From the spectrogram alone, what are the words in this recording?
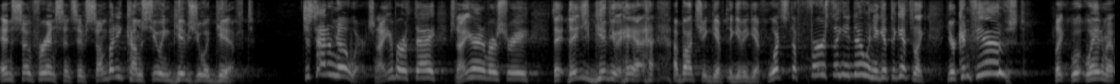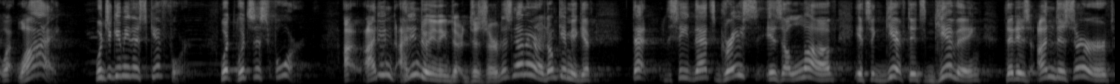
And so, for instance, if somebody comes to you and gives you a gift, just out of nowhere, it's not your birthday, it's not your anniversary, they, they just give you, hey, I, I bought you a gift, they give you a gift. What's the first thing you do when you get the gift? Like, you're confused. Like, wait a minute, what, why? What'd you give me this gift for? What, what's this for? I, I, didn't, I didn't do anything to deserve this. No, no, no, don't give me a gift. That, see, that's grace is a love, it's a gift, it's giving that is undeserved,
